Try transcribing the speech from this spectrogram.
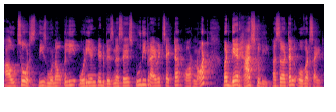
outsource these monopoly oriented businesses to the private sector or not, but there has to be a certain oversight.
